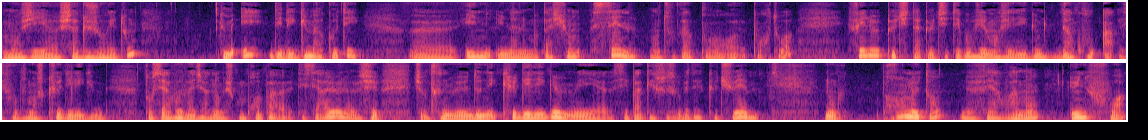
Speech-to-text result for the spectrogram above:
manger chaque jour et tout mais et des légumes à côté une, une alimentation saine en tout cas pour toi Fais-le petit à petit. T'es pas obligé de manger des légumes d'un coup. Ah, il faut que je mange que des légumes. Ton cerveau va dire non mais je comprends pas. T'es sérieux là? Tu, es en train de me donner que des légumes, mais euh, c'est pas quelque chose que peut-être que tu aimes. Donc prends le temps de faire vraiment une fois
